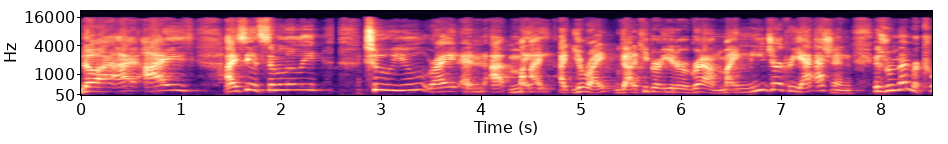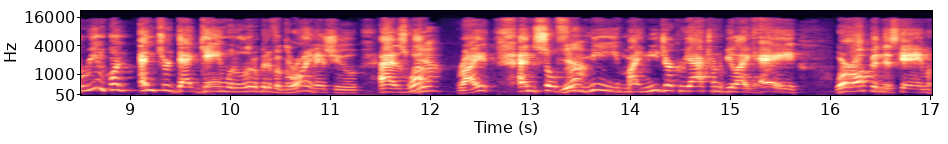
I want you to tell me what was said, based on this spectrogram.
No, I, I I see it similarly to you, right? And I, my, I, you're right. We got to keep our ear to the ground. My knee jerk reaction is remember Kareem Hunt entered that game with a little bit of a groin issue as well, yeah. right? And so for yeah. me, my knee jerk reaction would be like, hey. We're up in this game.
